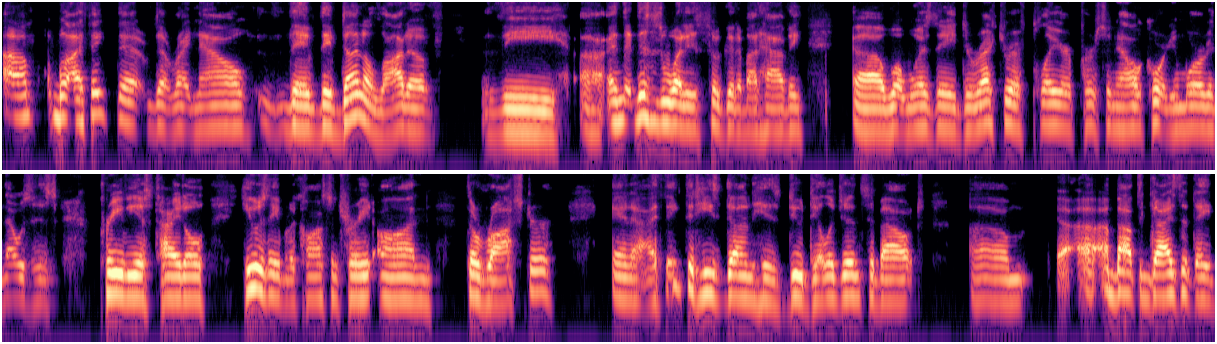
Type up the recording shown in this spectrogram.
Um, well, I think that that right now they've they've done a lot of the uh, and this is what is so good about having uh, what was a director of player personnel, Courtney Morgan. That was his previous title. He was able to concentrate on the roster, and I think that he's done his due diligence about um, about the guys that they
